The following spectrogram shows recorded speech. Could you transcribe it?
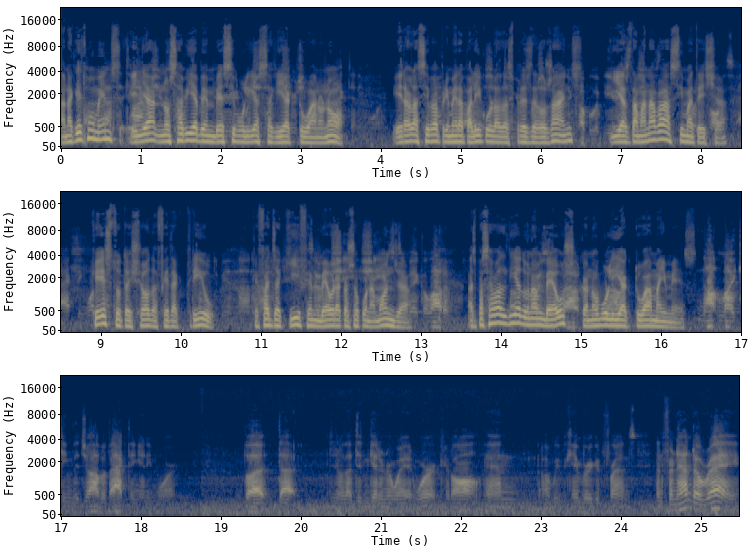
En aquells moments, ella no sabia ben bé si volia seguir actuant o no. Era la seva primera pel·lícula després de dos anys i es demanava a si mateixa què és tot això de fer d'actriu? Què faig aquí fent veure que sóc una monja? Es passava el dia donant veus que no volia actuar mai més. But that, you know, that didn't get in her way at work at all. And uh, we became very good friends. And Fernando Rey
